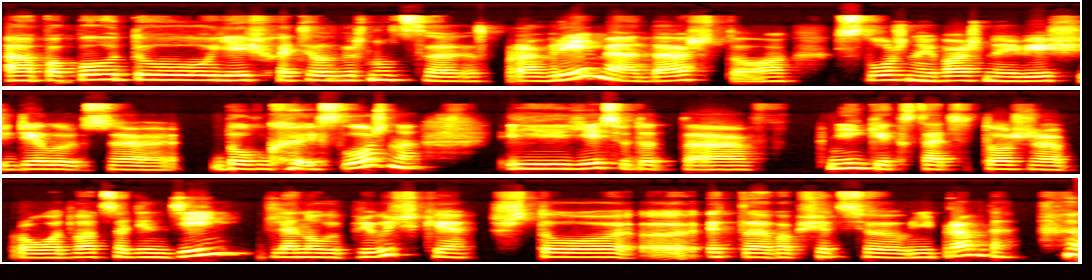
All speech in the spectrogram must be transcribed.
А по поводу, я еще хотела вернуться про время, да, что сложные и важные вещи делаются долго и сложно. И есть вот это книге, кстати, тоже про 21 день для новой привычки, что э, это вообще все неправда.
